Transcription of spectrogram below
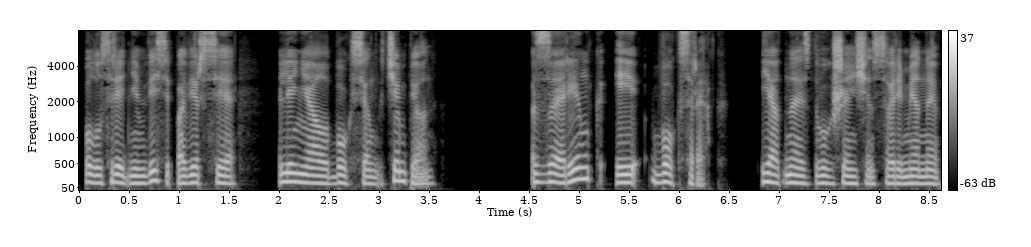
в полусреднем весе по версии Lineal Boxing Champion, The Ring и BoxRec. Я одна из двух женщин современной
